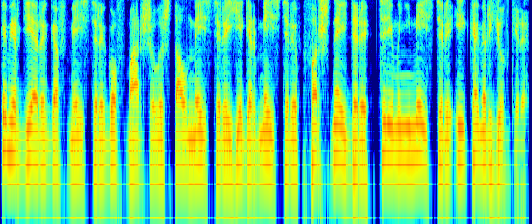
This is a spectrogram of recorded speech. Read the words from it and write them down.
Камергеры, гофмейстеры, гофмаршалы, шталмейстеры, егермейстеры, форшнейдеры, церемонимейстеры и камерюнгеры.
